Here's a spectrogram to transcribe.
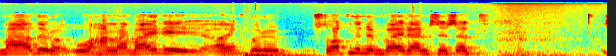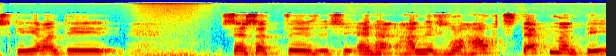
maður og hann væri á einhverjum stofnunum væri hann sem sagt skrifandi Sagt, en hann er svo hátt stefnandi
